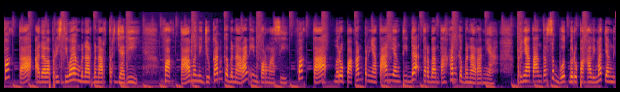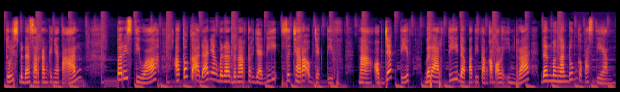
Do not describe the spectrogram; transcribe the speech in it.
Fakta adalah peristiwa yang benar-benar terjadi. Fakta menunjukkan kebenaran informasi. Fakta merupakan pernyataan yang tidak terbantahkan kebenarannya. Pernyataan tersebut berupa kalimat yang ditulis berdasarkan kenyataan, peristiwa, atau keadaan yang benar-benar terjadi secara objektif. Nah, objektif berarti dapat ditangkap oleh indera dan mengandung kepastian.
